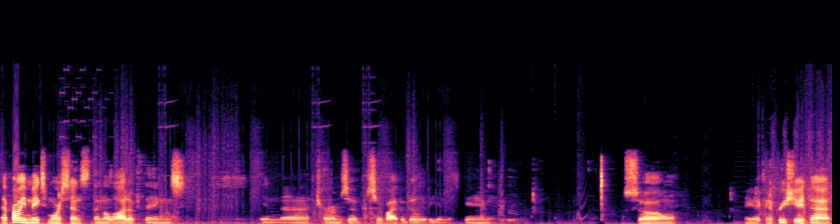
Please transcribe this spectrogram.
That probably makes more sense than a lot of things in uh, terms of survivability in this game. So, hey, I can appreciate that.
